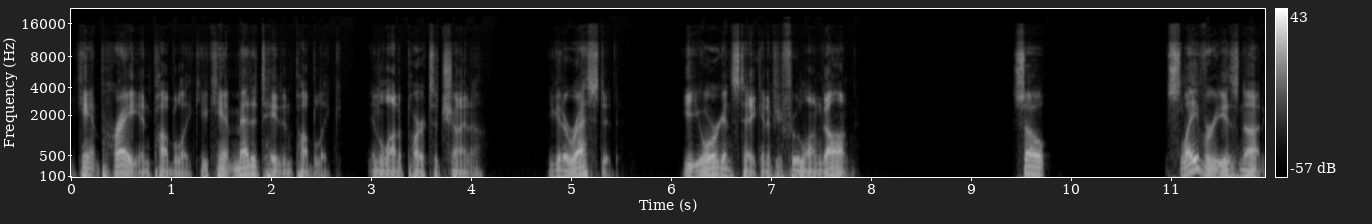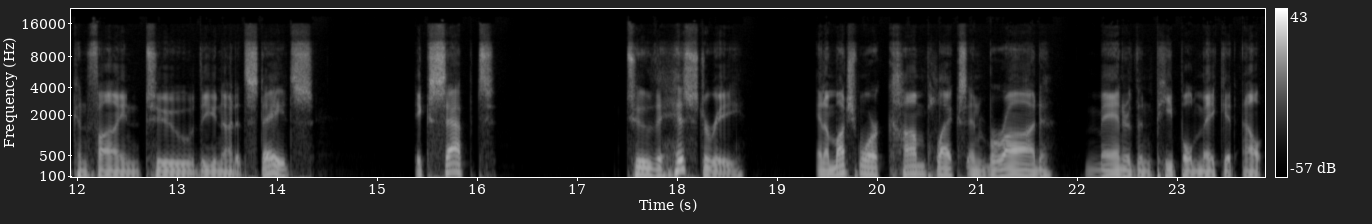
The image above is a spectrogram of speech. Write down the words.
You can't pray in public. You can't meditate in public in a lot of parts of China. You get arrested. You get your organs taken if you're Falun Gong. So slavery is not confined to the United States except to the history in a much more complex and broad manner than people make it out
